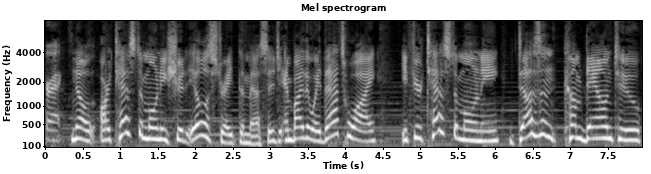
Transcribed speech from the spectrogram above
correct. No, our testimony should illustrate the message. And by the way, that's why if your testimony doesn't come down to,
